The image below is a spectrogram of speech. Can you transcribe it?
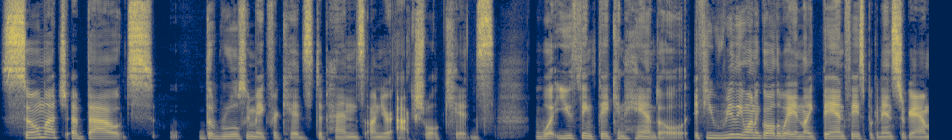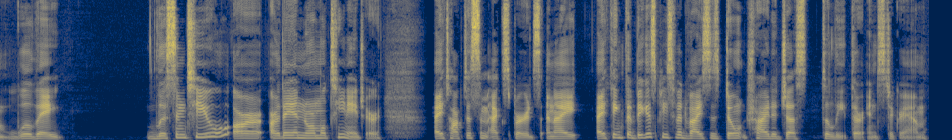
So much about the rules we make for kids depends on your actual kids, what you think they can handle. If you really want to go all the way and like ban Facebook and Instagram, will they listen to you or are they a normal teenager? I talked to some experts and I, I think the biggest piece of advice is don't try to just delete their Instagram.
